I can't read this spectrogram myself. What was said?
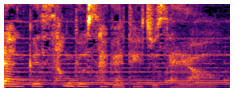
땅끝 선교사가 되주세요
